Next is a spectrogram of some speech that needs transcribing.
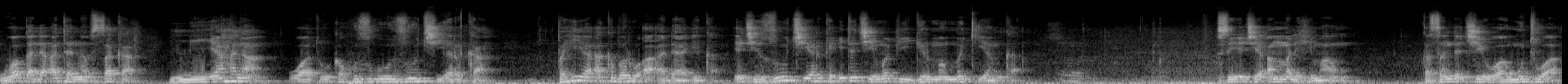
Wa ata nafsaka mi ya hana wato ka huzgo zuciyarka. Fahiya akbaru a ada'ika. Yace zuciyarka ita ce mafi girman makiyanka. Sai ya ce ammal himamu. Ka san da cewa mutuwa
